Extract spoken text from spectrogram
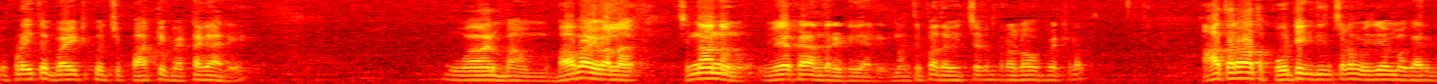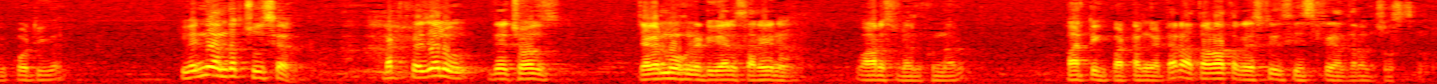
ఎప్పుడైతే బయటకు వచ్చి పార్టీ పెట్టగానే బా- బాబాయ్ వాళ్ళ చిన్నాన్నను వివేకానంద రెడ్డి గారి మంత్రి పదవి ఇచ్చడం ప్రలోభ పెట్టడం. ఆ తర్వాత పోటీకి దించడం విజయమ్మ గారికి పోటీగా. ఇవన్నీ అందరు చూశారు. బట్ ప్రజలు దే చోజ్ జగన్మోహన్ రెడ్డి గారు సరైన వారసుడు అనుకున్నారు. పార్టీకి పట్టం కట్టారు. ఆ తర్వాత వెస్ట్ ఈస్ హిస్టరీ అందరం చూస్తున్నారు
